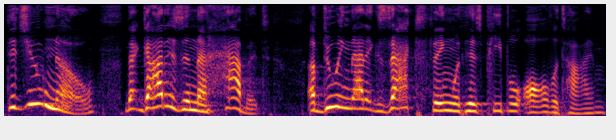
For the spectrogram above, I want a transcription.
Did you know that God is in the habit of doing that exact thing with his people all the time?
